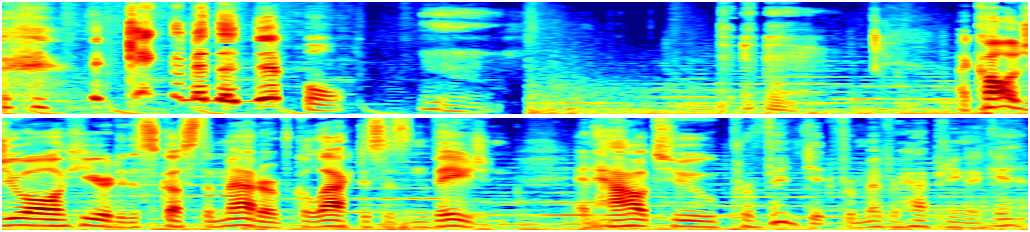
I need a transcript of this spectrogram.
I kicked him in the nipple. I called you all here to discuss the matter of Galactus' invasion and how to prevent it from ever happening again.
